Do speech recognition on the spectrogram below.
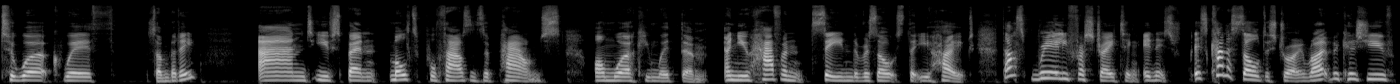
to work with somebody and you've spent multiple thousands of pounds on working with them and you haven't seen the results that you hoped that's really frustrating and it's it's kind of soul destroying right? Because you've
